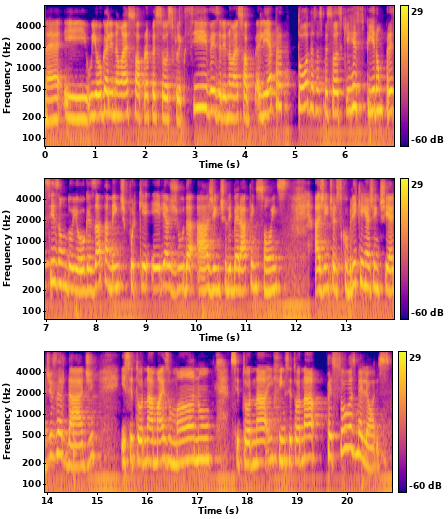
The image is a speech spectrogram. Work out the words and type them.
né? E o yoga ele não é só para pessoas flexíveis, ele não é só, ele é para todas as pessoas que respiram precisam do yoga, exatamente porque ele ajuda a gente liberar tensões, a gente a descobrir quem a gente é de verdade e se tornar mais humano, se tornar, enfim, se tornar pessoas melhores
